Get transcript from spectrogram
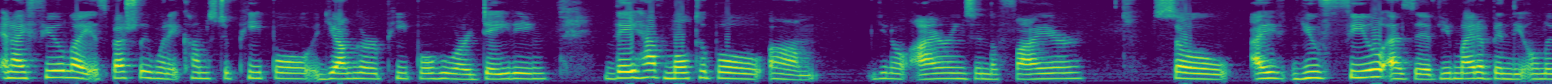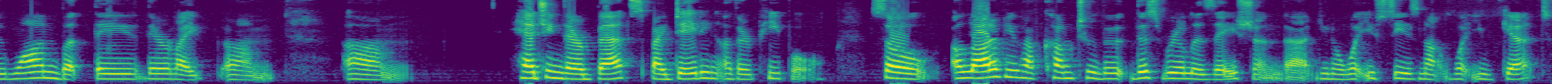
And i feel like especially when it comes to people younger people who are dating they have multiple um, you know irons in the fire. So i you feel as if you might have been the only one but they they're like um, um, hedging their bets by dating other people. So a lot of you have come to the, this realization that you know what you see is not what you get,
